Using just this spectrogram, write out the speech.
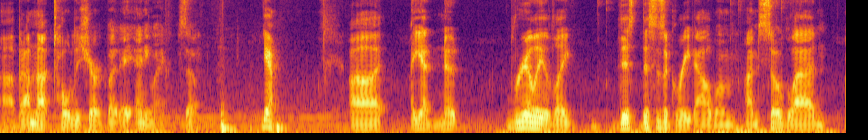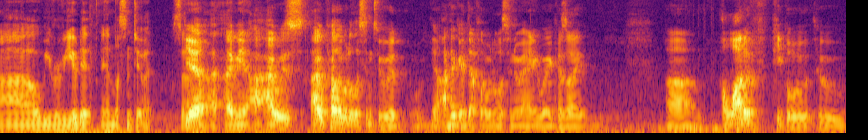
Uh, but I'm not totally sure. But a- anyway, so yeah, uh, yeah, no, really like this. This is a great album. I'm so glad uh, we reviewed it and listened to it. So yeah. I, I mean I, I was I probably would have listened to it. Yeah, I think I definitely would have listened to it anyway because I, um, a lot of people who,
